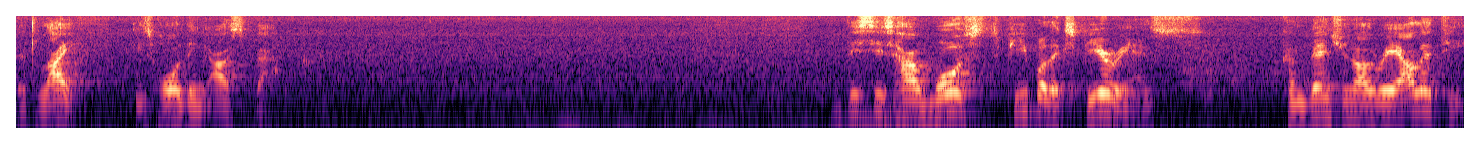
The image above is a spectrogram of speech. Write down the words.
That life is holding us back. This is how most people experience conventional reality.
